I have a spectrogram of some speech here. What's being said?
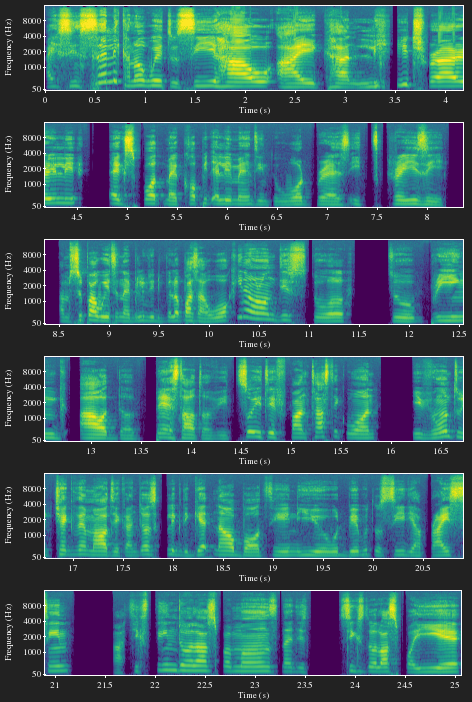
I sincerely cannot wait to see how I can literally export my copied element into WordPress. It's crazy. I'm super waiting. I believe the developers are working around this tool to bring out the best out of it. So it's a fantastic one. If you want to check them out, you can just click the Get Now button. You would be able to see their pricing. Uh, $16 per month, $96 per year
